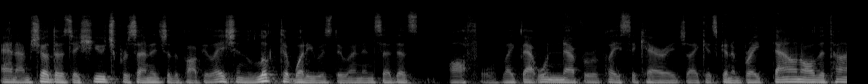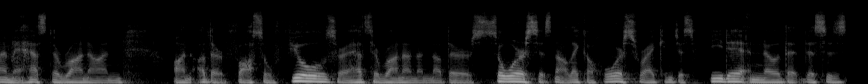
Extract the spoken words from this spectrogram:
And I'm sure there's a huge percentage of the population looked at what he was doing and said, "That's awful. Like that will never replace the carriage. Like it's going to break down all the time. It has to run on on other fossil fuels or it has to run on another source. It's not like a horse where I can just feed it and know that this is,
